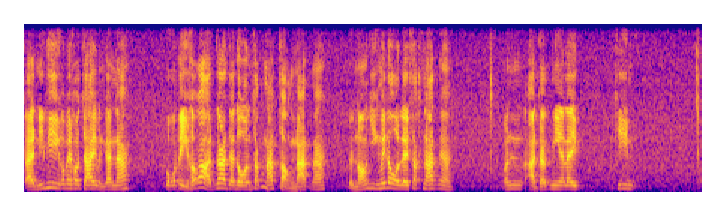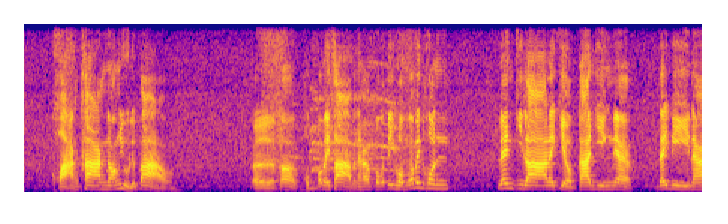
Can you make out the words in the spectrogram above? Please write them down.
แต่นนี้พี่ก็ไม่เข้าใจเหมือนกันนะ ปกติเขาก็น่าจะโดนสักนัดสองนัดนะแต่น้องยิงไม่โดนเลยสักนัดเนี่ย มันอาจจะมีอะไรที่ขวางทางน้องอยู่หรือเปล่า เออ ก็ผมก็ไม่ทราบนะครับ ปกติผมก็เป็นคนเล่นกีฬาอะไรเกี่ยวกับการยิงเนี่ย ได้ดีนะ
